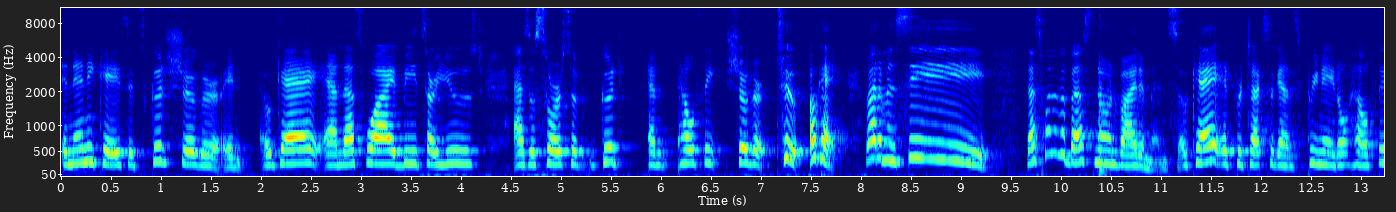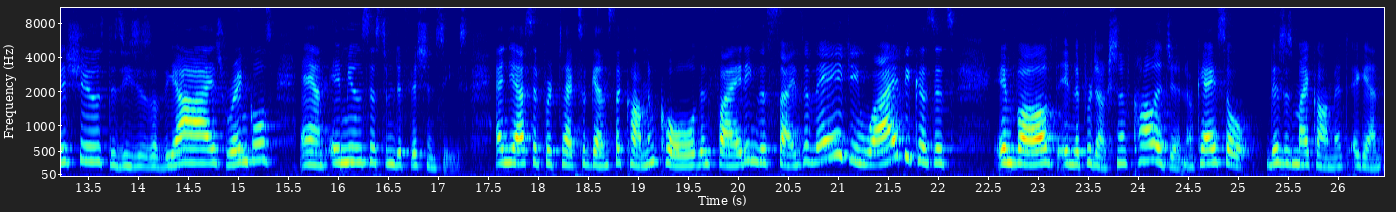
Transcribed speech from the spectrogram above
in any case, it's good sugar. In, okay, and that's why beets are used as a source of good and healthy sugar too. Okay, vitamin C. That's one of the best known vitamins, okay? It protects against prenatal health issues, diseases of the eyes, wrinkles, and immune system deficiencies. And yes, it protects against the common cold and fighting the signs of aging. Why? Because it's involved in the production of collagen, okay? So this is my comment again.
